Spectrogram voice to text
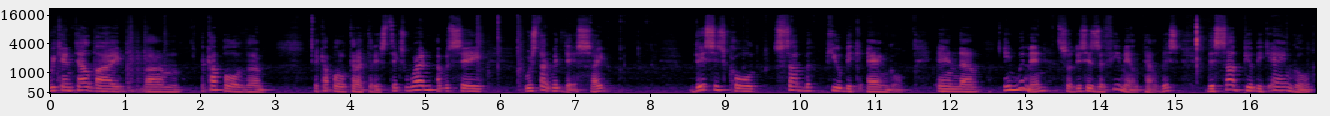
we can tell by um, a couple of uh, a couple of characteristics. One, I would say, we start with this, right? This is called subpubic angle. And um, in women, so this is a female pelvis, the subpubic angle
